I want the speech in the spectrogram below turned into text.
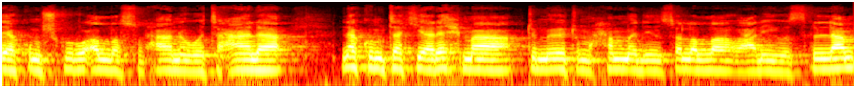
ya kumshukuru allah subhanahu wataala na kumtakia rehma mtume wetu muhammadin salllahu alaihi wasallam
